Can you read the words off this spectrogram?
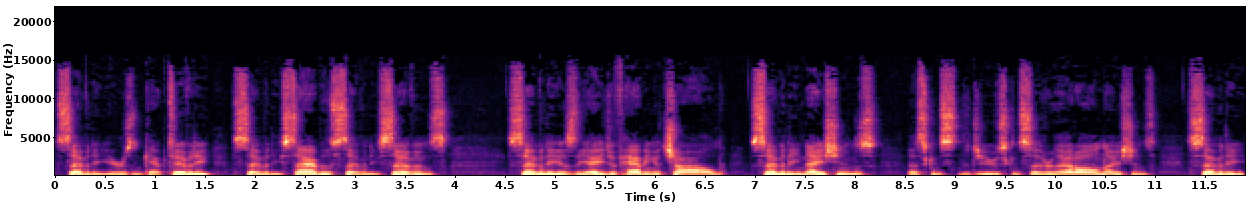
70 years in captivity, 70 Sabbaths, 70 sevens. 70 is the age of having a child, 70 nations, that's the Jews consider that all nations, 70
